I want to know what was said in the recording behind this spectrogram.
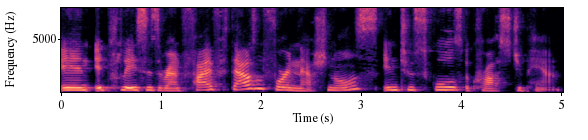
And it places around 5,000 foreign nationals into schools across Japan.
